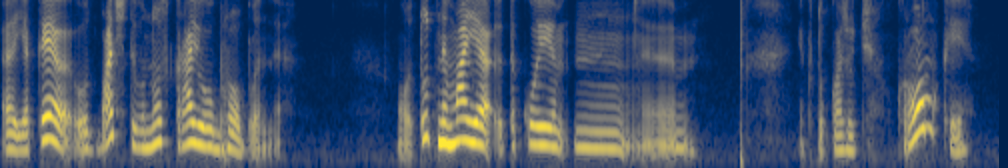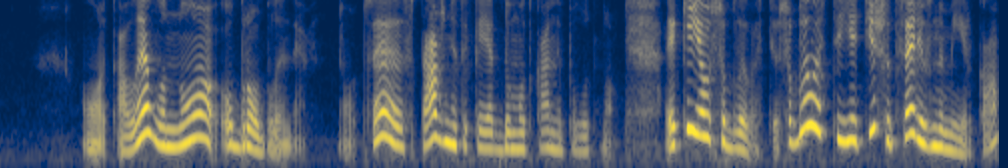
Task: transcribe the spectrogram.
е, яке, от бачите, воно з краю оброблене. От, Тут немає такої, е, як то кажуть, кромки, от, але воно оброблене. Це справжнє таке, як домоткане полотно. Які є особливості? Особливості є ті, що це рівномірка.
